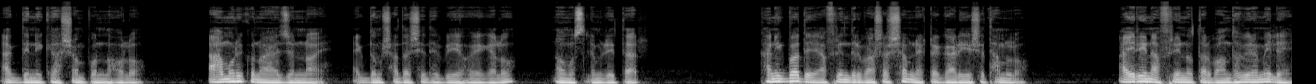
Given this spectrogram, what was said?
একদিন নিকাহ সম্পন্ন হলো। আহামরি কোনো আয়োজন নয়, একদম সাদাসিধে বিয়ে হয়ে গেল নমুসলিম রিতার। খানিক বাদে আফরিনদের বাসার সামনে একটা গাড়ি এসে থামল। আইরিন, আফরিন ও তার বান্ধবীরা মিলে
